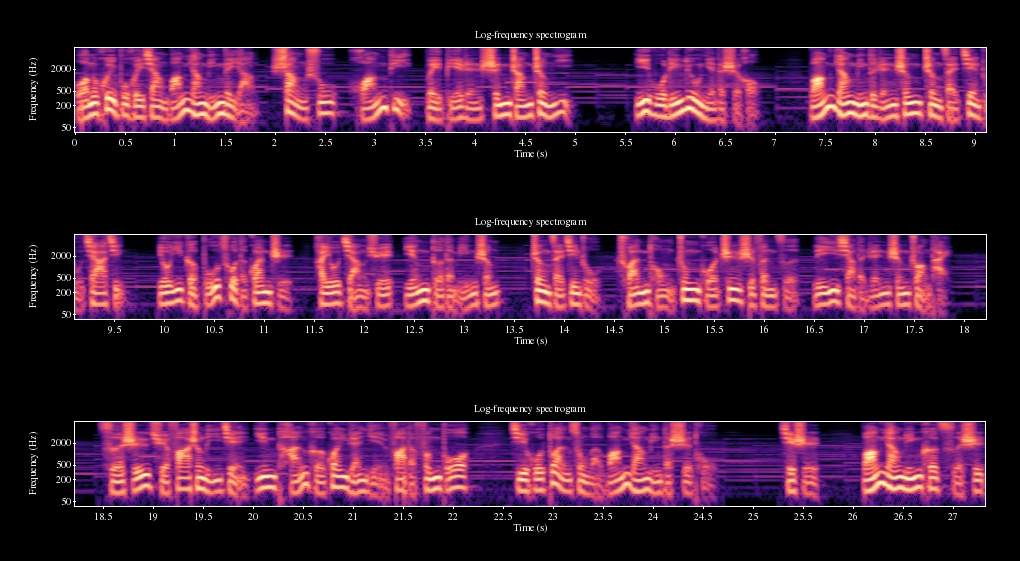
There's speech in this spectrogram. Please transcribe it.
我们会不会像王阳明那样上书皇帝，为别人伸张正义？一五零六年的时候，王阳明的人生正在渐入佳境，有一个不错的官职，还有讲学赢得的名声，正在进入传统中国知识分子理想的人生状态。此时却发生了一件因弹劾官员引发的风波，几乎断送了王阳明的仕途。其实，王阳明和此事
